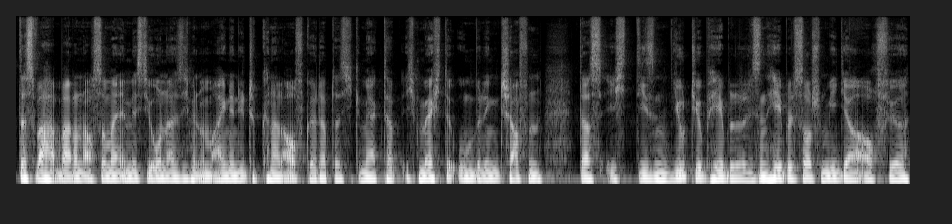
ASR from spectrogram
das war, war dann auch so meine Mission, als ich mit meinem eigenen YouTube-Kanal aufgehört habe, dass ich gemerkt habe, ich möchte unbedingt schaffen, dass ich diesen YouTube-Hebel oder diesen Hebel Social Media auch für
